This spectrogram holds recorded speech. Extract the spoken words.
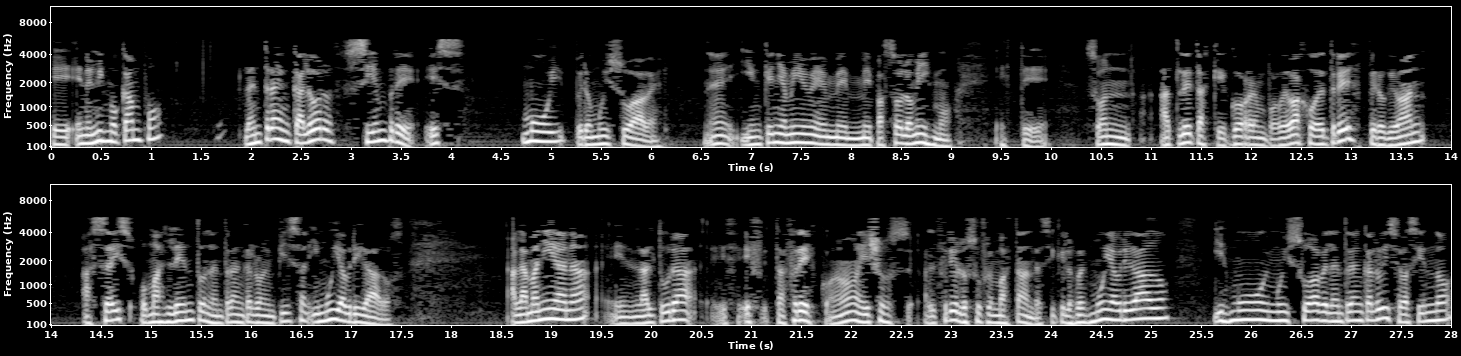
eh, en el mismo campo. La entrada en calor siempre es muy, pero muy suave. ¿eh? Y en Kenia a mí me, me- me pasó lo mismo. Este, son atletas que corren por debajo de 3, pero que van a 6 o más lento en la entrada en calor empiezan y muy abrigados. A la mañana, en la altura, es- es- está fresco, ¿no? Ellos al frío lo sufren bastante, así que los ves muy abrigados y es muy, muy suave la entrada en calor y se va haciendo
